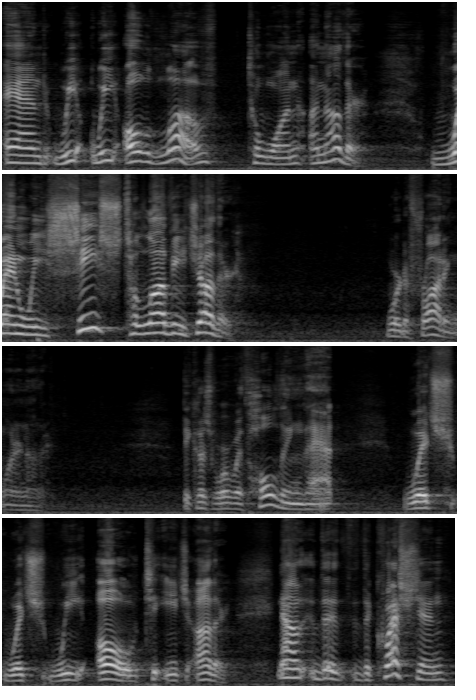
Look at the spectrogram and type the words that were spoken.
And we, we owe love to one another. When we cease to love each other, we're defrauding one another because we're withholding that which, which we owe to each other. Now, the, the question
